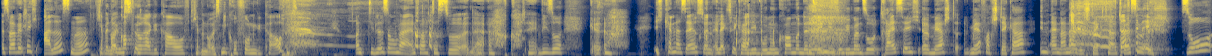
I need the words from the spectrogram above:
Es war wirklich alles, ne? Ich habe mir neue Und- Kopfhörer gekauft, ich habe ein neues Mikrofon gekauft. Und die Lösung war einfach, dass du, äh, oh Gott, ey, wieso, äh, ich kenne das selbst, wenn Elektriker in die Wohnung kommen und dann sehen die so, wie man so 30 äh, mehr, Mehrfachstecker ineinander gesteckt hat. Das weißt bin du? ich. So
